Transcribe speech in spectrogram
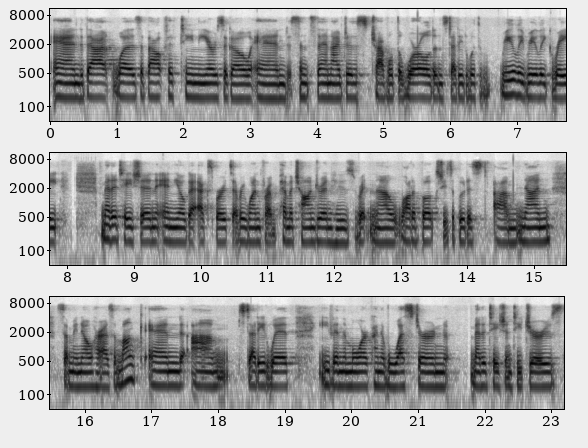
And that was about 15 years ago. And since then, I've just traveled the world and studied with really, really great meditation and yoga experts, everyone from Pema Chodron, who's written a lot of books. She's a Buddhist um, nun. Some may know her as a monk. And um, studied with even the more kind of Western meditation teachers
